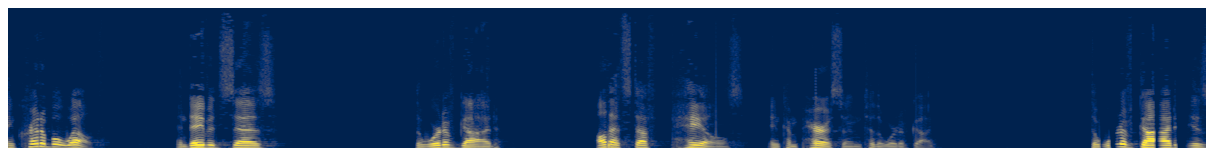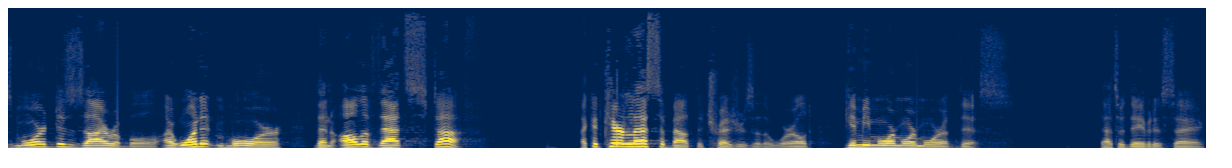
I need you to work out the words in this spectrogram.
Incredible wealth. And David says the word of God all that stuff pales in comparison to the Word of God. The Word of God is more desirable. I want it more than all of that stuff. I could care less about the treasures of the world. Give me more, more, more of this. That's what David is saying.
